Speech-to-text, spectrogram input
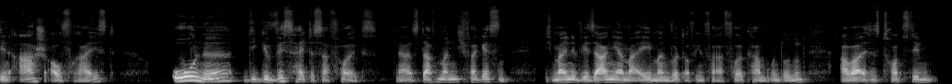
den Arsch aufreißt, ohne die Gewissheit des Erfolgs. Ja, das darf man nicht vergessen. Ich meine, wir sagen ja mal, ey, man wird auf jeden Fall Erfolg haben und und und, aber es ist trotzdem,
